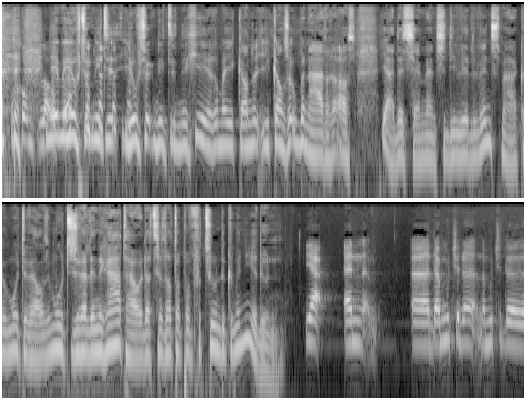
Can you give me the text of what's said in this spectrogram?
rondlopen. Nee, maar je hoeft, ook niet te, je hoeft ook niet te negeren, maar je kan, je kan ze ook benaderen als, ja, dit zijn mensen die willen winst maken. We moeten, wel, we moeten ze wel in de gaten houden dat ze dat op een fatsoenlijke manier doen. Ja, en daar moet je, de, daar moet je, de,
